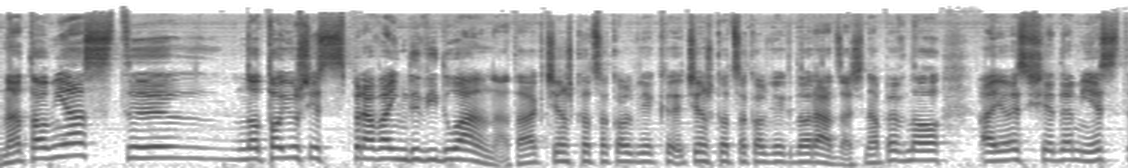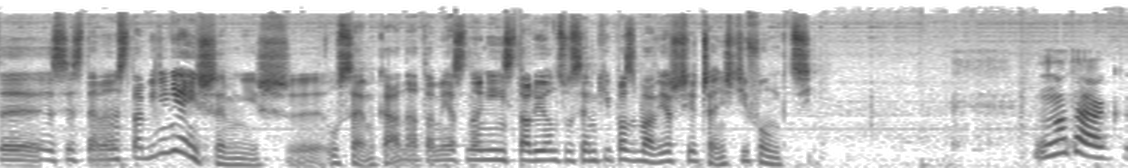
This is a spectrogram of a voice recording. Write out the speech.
Natomiast no to już jest sprawa indywidualna, tak? Ciężko cokolwiek, ciężko cokolwiek doradzać. Na pewno iOS 7 jest systemem stabilniejszym niż y, ósemka, natomiast no nie instalując ósemki pozbawiasz się części funkcji. No tak.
